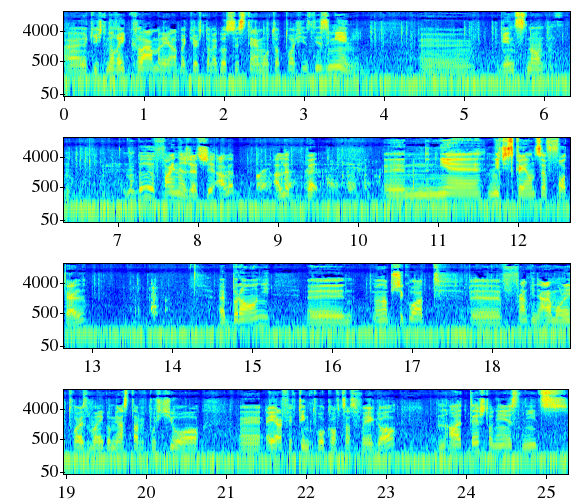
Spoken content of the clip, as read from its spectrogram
e, jakiejś nowej klamry albo jakiegoś nowego systemu, to to się nic nie zmieni. E, Więc no, no były fajne rzeczy, ale, ale be, e, nie, nie ciskające w fotel. Broń, no na przykład Franklin Armory, to z mojego miasta, wypuściło e, AR-15 tłokowca swojego, no ale też to nie jest nic,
